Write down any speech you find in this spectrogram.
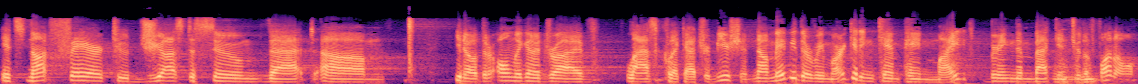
It's not fair to just assume that um, you know they're only going to drive last click attribution. Now maybe their remarketing campaign might bring them back mm-hmm. into the mm-hmm. funnel,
